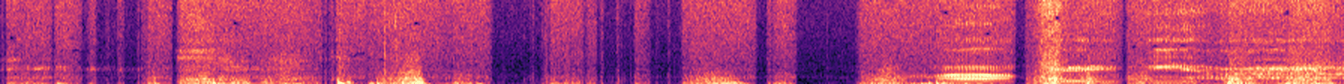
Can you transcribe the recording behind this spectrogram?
she is. Her mom gave me her.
